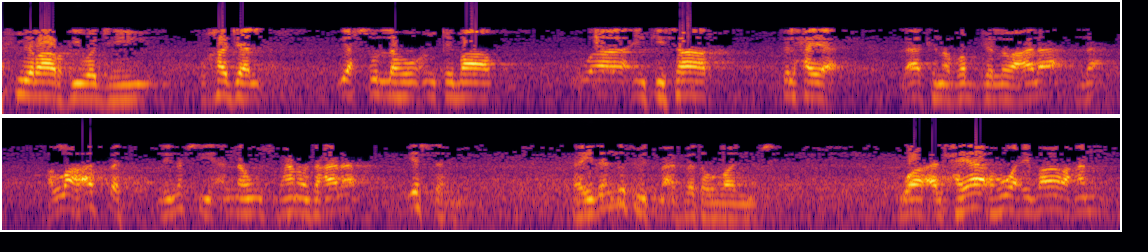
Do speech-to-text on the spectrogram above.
احمرار في وجهه وخجل يحصل له انقباض وانكسار في الحياة. لكن الرب جل وعلا لا الله أثبت لنفسه أنه سبحانه وتعالى يستحي. فإذا نثبت ما أثبته الله لنفسه. والحياء هو عبارة عن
